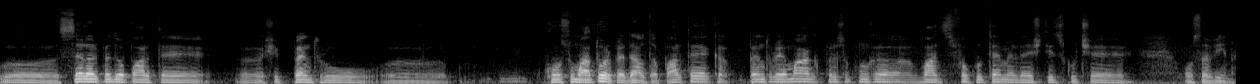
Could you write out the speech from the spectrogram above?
uh, seller pe de o parte, Uh, și pentru uh, consumator pe de altă parte, că pentru EMAG presupun că v-ați făcut temele, știți cu ce o să vină.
